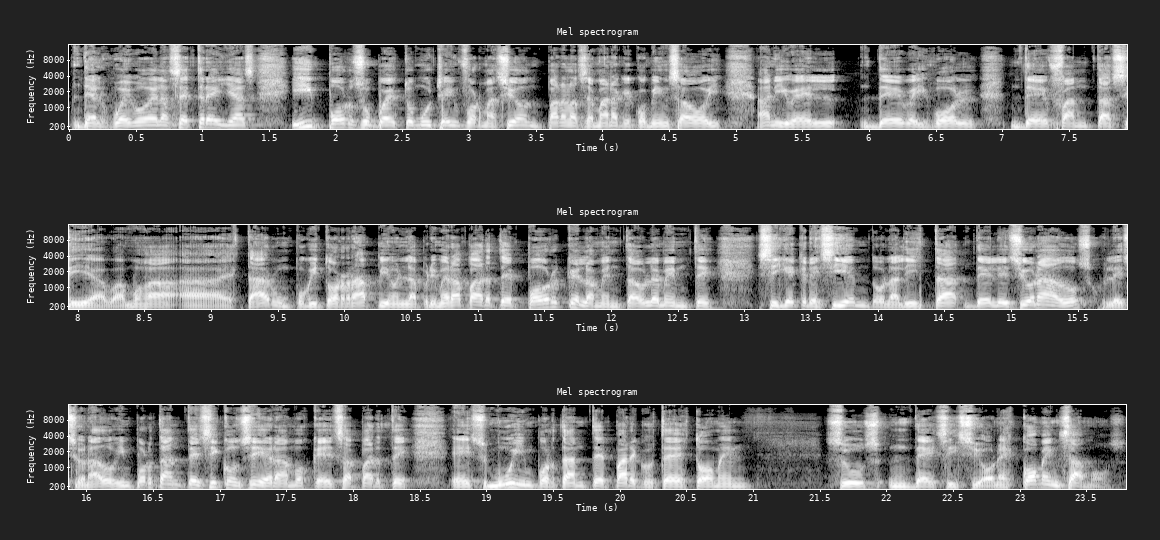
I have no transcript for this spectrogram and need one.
del Juego de las Estrellas y por supuesto mucha información para la semana que comienza hoy a nivel de béisbol de fantasía. Vamos a, estar un poquito rápido en la primera parte porque lamentablemente sigue creciendo la lista de lesionados, lesionados importantes y consideramos que esa parte es muy importante para que ustedes tomen sus decisiones. Comenzamos.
